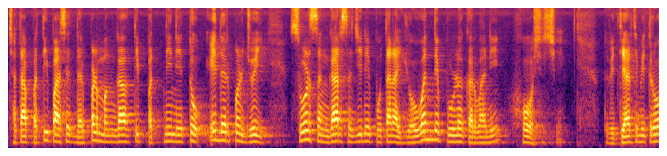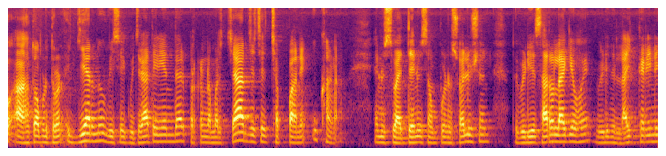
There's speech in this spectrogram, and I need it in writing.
છતાં પતિ પાસે દર્પણ મંગાવતી પત્નીને તો એ દર્પણ જોઈ સોળ શંગાર સજીને પોતાના યૌવનને પૂર્ણ કરવાની હોશ છે. તો વિદ્યાર્થી મિત્રો, આ હતો આપણું ધોરણ અગિયારનું વિષય ગુજરાતીની અંદર. પ્રકરણ નંબર ચાર જે છે, છપ્પા અને ઉખાણા. એનું સ્વાધ્યાયનું સંપૂર્ણ સોલ્યુશન. તો વીડિયો સારો લાગ્યો હોય, વિડીયોને લાઇક કરીને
